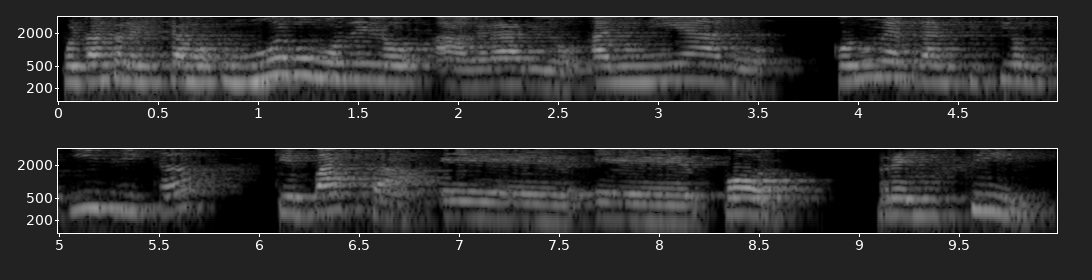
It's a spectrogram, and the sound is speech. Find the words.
Por tanto, necesitamos un nuevo modelo agrario alineado con una transición hídrica que pasa eh, por reducir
